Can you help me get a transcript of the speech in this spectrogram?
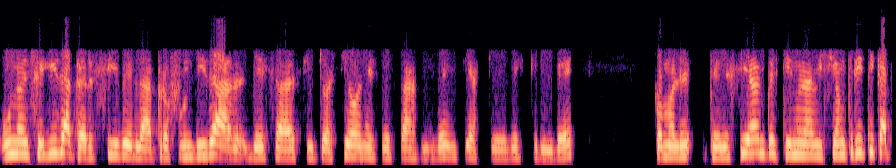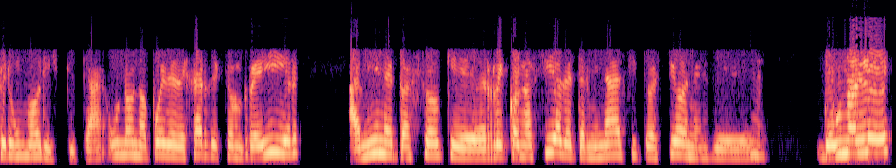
uno enseguida percibe la profundidad de esas situaciones, de esas vivencias que describe. Como te decía antes, tiene una visión crítica pero humorística. Uno no puede dejar de sonreír. A mí me pasó que reconocía determinadas situaciones de, mm. de uno lee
